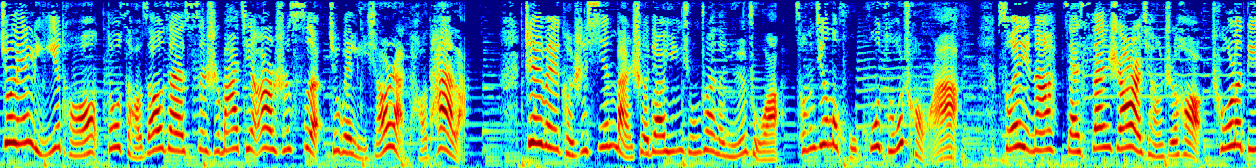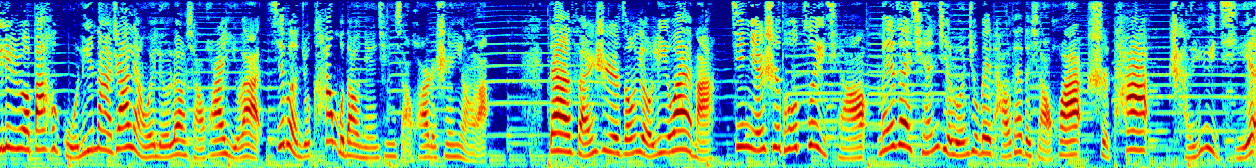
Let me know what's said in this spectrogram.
就连李一桐都早早在四十八进二十四就被李小冉淘汰了。这位可是新版《射雕英雄传》的女主，曾经的虎扑族宠啊！所以呢，在三十二强之后，除了迪丽热巴和古力娜扎两位流量小花以外，基本就看不到年轻小花的身影了。但凡事总有例外嘛。今年势头最强，没在前几轮就被淘汰的小花是她陈玉琪，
